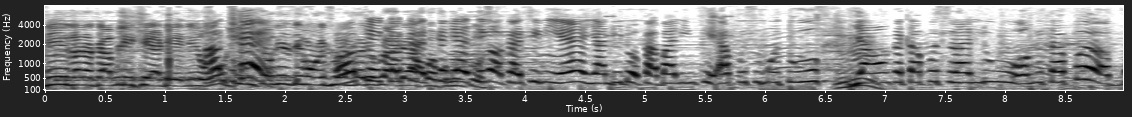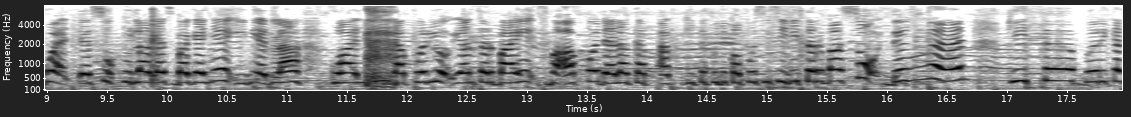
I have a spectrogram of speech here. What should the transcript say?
Ni kalau tak beli cik adik ni. Oh, Okey. kita, kita tengok kat sana Okey, pula ada apa sekalian bungkus. tengok kat sini eh. Yang duduk kat Balinsik apa semua tu. Mhm. Yang orang kata apa selalu. Orang kata apa buat uh, sup tulang dan sebagainya. Ini adalah kuali dan periuk yang terbaik. Sebab apa dalam uh, kita punya komposisi ini termasuk dengan kita berikan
